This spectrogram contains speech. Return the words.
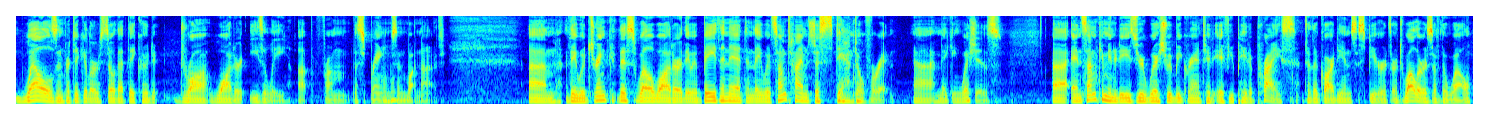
wells in particular, so that they could draw water easily up from the springs and whatnot. Um, they would drink this well water, they would bathe in it, and they would sometimes just stand over it, uh, making wishes. Uh, in some communities, your wish would be granted if you paid a price to the guardians, spirits, or dwellers of the well,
